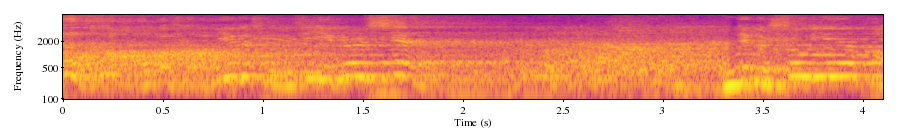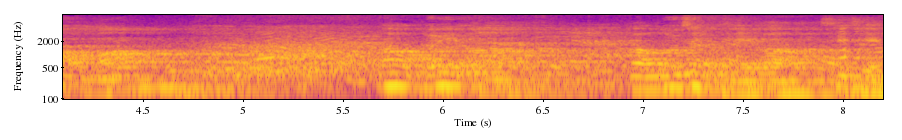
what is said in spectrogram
不好吧？一个手机一根线，你这个收音好吗？啊，可以啊，啊，录像可以啊，谢谢。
